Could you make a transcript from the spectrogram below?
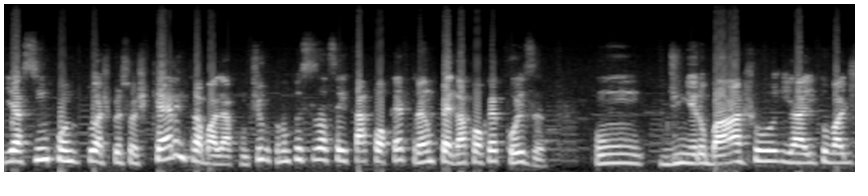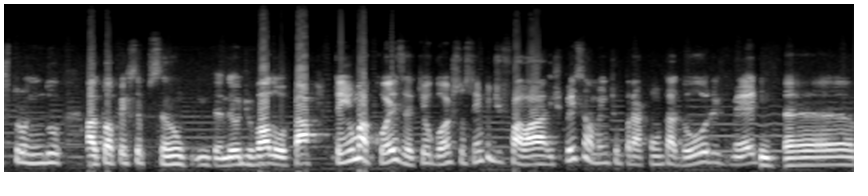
e assim quando tu, as pessoas querem trabalhar contigo, tu não precisa aceitar qualquer trampo, pegar qualquer coisa com dinheiro baixo e aí tu vai destruindo a tua percepção, entendeu? De valor, tá? Tem uma coisa que eu gosto sempre de falar, especialmente para contadores, médicos, é,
